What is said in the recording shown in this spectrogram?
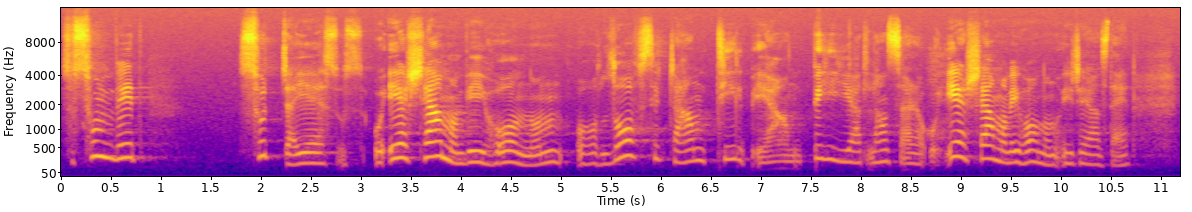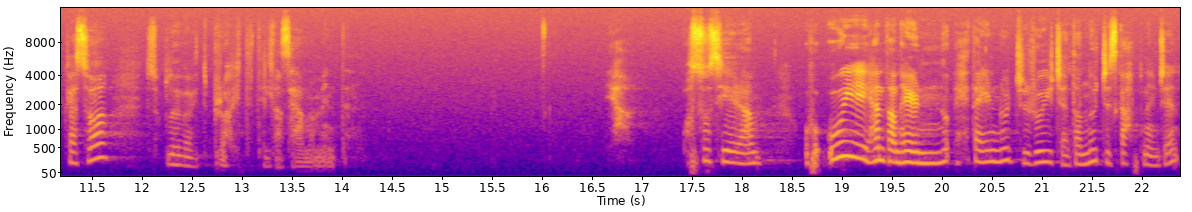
Så som vi sutja Jesus og er skjermen vi honom og lovsitja han, tilbe han, bya til hans herre og er skjermen vi honom og i hans stein. Hva så? Så ble vi brøyt til den samme mynden. Ja, og så sier han, og ui, hentan her, hetta her nudge rujt hentan nudge skapningen,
